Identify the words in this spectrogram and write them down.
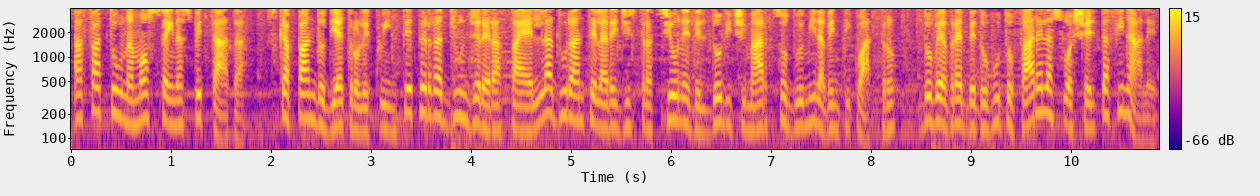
ha fatto una mossa inaspettata, scappando dietro le quinte per raggiungere Raffaella durante la registrazione del 12 marzo 2024, dove avrebbe dovuto fare la sua scelta finale.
